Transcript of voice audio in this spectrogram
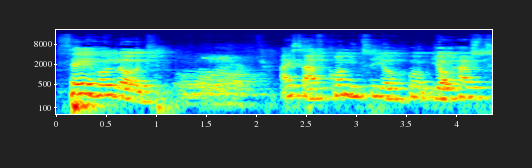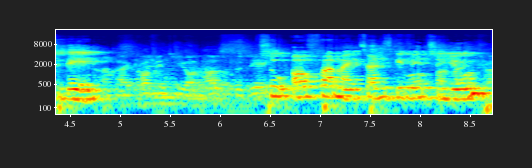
Say, oh Lord, Oh Lord, as I've come into your home, your house today to offer my thanksgiving to you,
